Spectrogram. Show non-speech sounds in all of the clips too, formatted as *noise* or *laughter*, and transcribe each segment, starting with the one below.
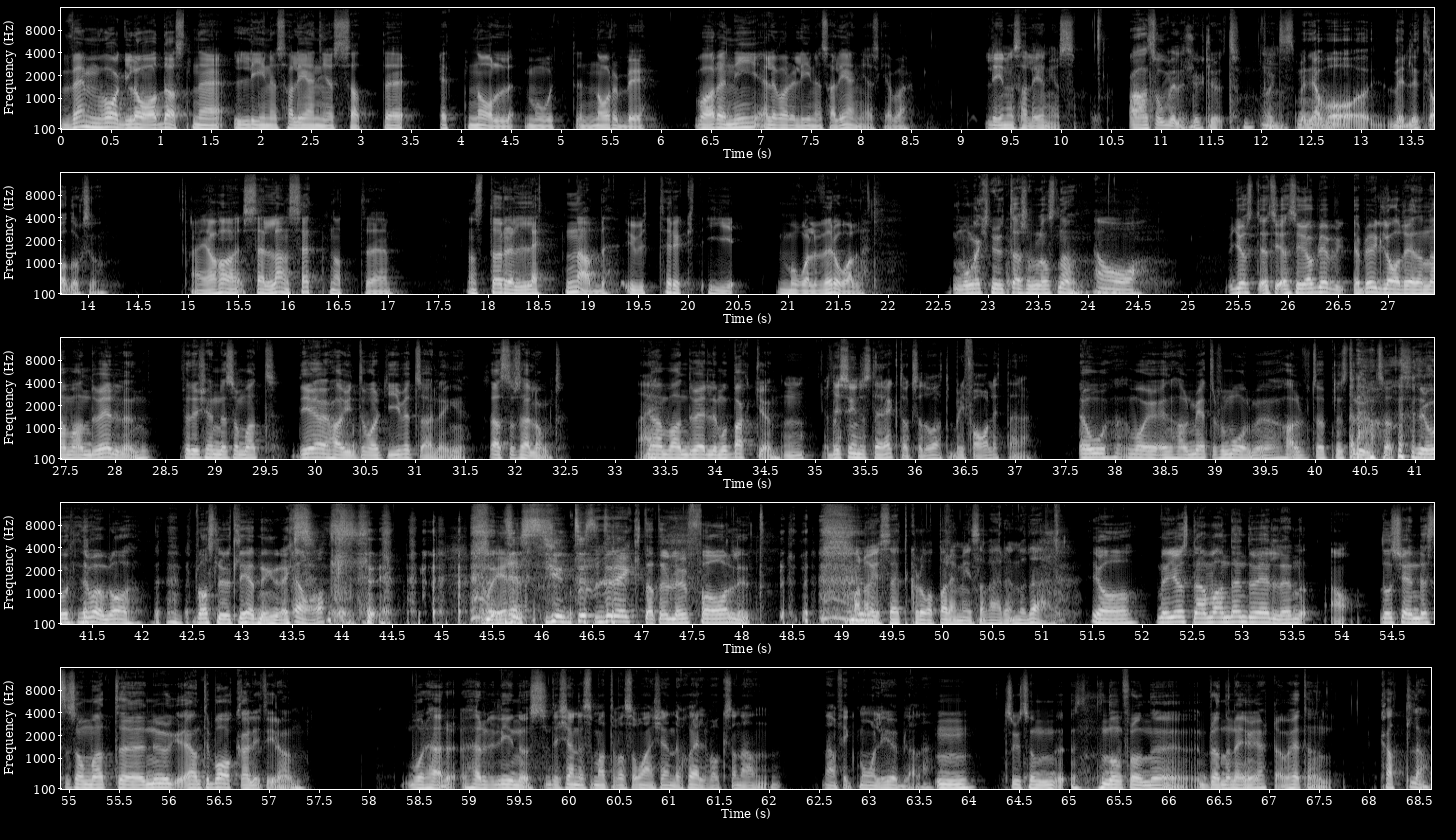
Vem var gladast när Linus Hallenius satte 1-0 mot Norrby? Var det ni eller var det Linus Hallenius grabbar? Linus Hallenius. Ja, han såg väldigt lycklig ut faktiskt. Men jag var väldigt glad också. Ja, Jag har sällan sett något, eh, någon större lättnad uttryckt i målvrål. Många knutar som lossnade. Ja, Just alltså, alltså jag, blev, jag blev glad redan när han vann duellen. För det kändes som att det har ju inte varit givet så här länge. Så Alltså så här långt. Nej. När han vann duellen mot backen. mm. Det syntes direkt också då att det blir farligt där. Jo, han var ju en halv meter från mål med halvt öppen strut. Så att, *laughs* jo, det var en bra, bra slutledning direkt. Ja, Det Det syntes direkt att det blev farligt. man har ju sett klåpare missa värre än det där. Ja, men just när han vann den duellen, Ja, då kändes det som att eh, nu är han tillbaka lite grann. Vår herr, herr Linus. det kändes som att det var så han kände själv också när han, när han fick måljubla där. Mm. Såg ut som någon från eh, Bröderna Lejonhjärta. Vad heter han? Katla.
